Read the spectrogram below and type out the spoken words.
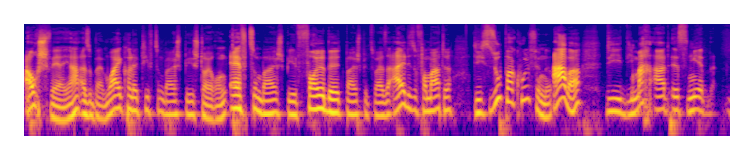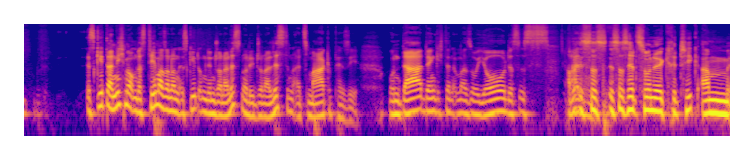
auch schwer, ja. Also beim Y-Kollektiv zum Beispiel, Steuerung F zum Beispiel, Vollbild beispielsweise, all diese Formate, die ich super cool finde. Aber die, die Machart ist mir. Es geht da nicht mehr um das Thema, sondern es geht um den Journalisten oder die Journalistin als Marke per se. Und da denke ich dann immer so, yo, das ist aber ist das, ist das jetzt so eine Kritik am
